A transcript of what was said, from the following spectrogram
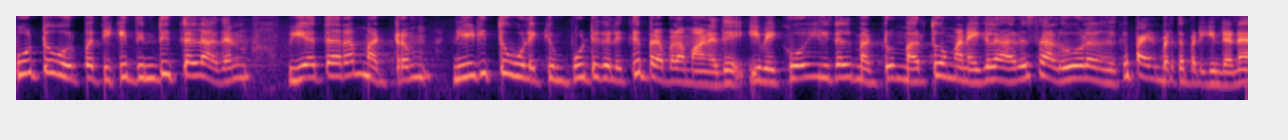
பூட்டு உற்பத்திக்கு திண்டுக்கல் அதன் உயர்தரம் மற்றும் நீடித்து உழைக்கும் பூட்டுகளுக்கு பிரபலமானது. இவை கோயில்கள் மற்றும் மருத்துவமனைகள் அரசு அலுவலகங்களுக்கு பயன்படுத்தப்படுகின்றன.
